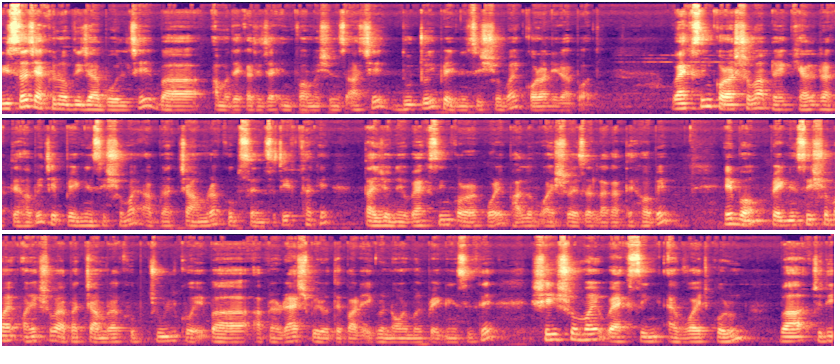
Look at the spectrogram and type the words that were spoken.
রিসার্চ এখন অবধি যা বলছে বা আমাদের কাছে যা ইনফরমেশনস আছে, দুটোই প্রেগনেন্সির সময় করা নিরাপদ। ভ্যাকসিন করার সময় আপনাকে খেয়াল রাখতে হবে যে প্রেগনেন্সির সময় আপনার চামড়া খুব সেন্সিটিভ থাকে তাই জন্য ভ্যাকসিন করার পরে ভালো ময়শ্চারাইজার লাগাতে হবে এবং প্রেগনেন্সির সময় অনেক সময় আপনার চামড়া খুব চুলকোয় বা আপনার র্যাশ বেরোতে পারে, এগুলো নর্মাল প্রেগনেন্সিতে সেই সময় ভ্যাকসিন অ্যাভয়েড করুন বা যদি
